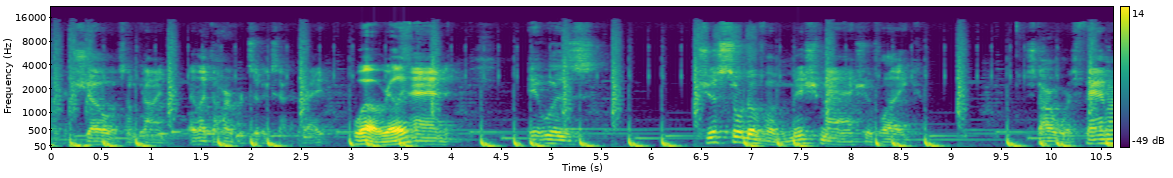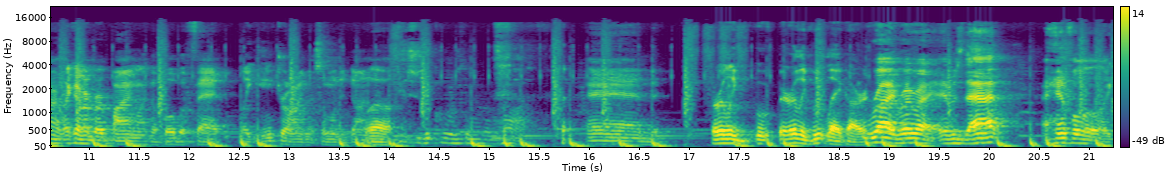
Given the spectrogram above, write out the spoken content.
like a show of some kind at like the Hartford Civic Center, right? Whoa, really? and it was just sort of a mishmash of like Star Wars fan art. Like I remember buying like a Boba Fett like ink drawing that someone had done. Wow. This is the coolest thing I've ever bought. and Early bo- early bootleg art. right, right, right. It was that. A handful of like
